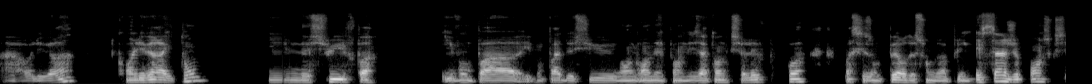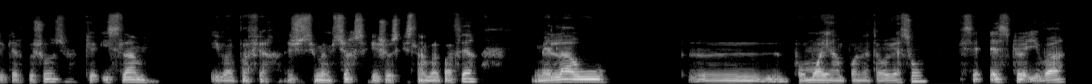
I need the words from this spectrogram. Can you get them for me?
à Olivera, quand l'hiver il tombe, ils ne suivent pas. Ils vont vont pas dessus en grande dépendance. Ils attendent qu'il se lève. Pourquoi? Parce qu'ils ont peur de son grappling. Et ça, je pense que c'est quelque chose que Islam il va pas faire. Je suis même sûr que c'est quelque chose qu'Islam va pas faire. Mais là où, euh, pour moi, il y a un point d'interrogation, c'est est-ce qu'il va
